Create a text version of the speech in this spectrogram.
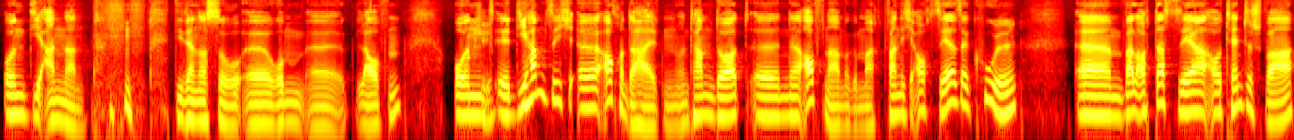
Und die anderen, die dann noch so äh, rumlaufen. Äh, und Okay. äh, die haben sich äh, auch unterhalten und haben dort äh, eine Aufnahme gemacht. Fand ich auch sehr, sehr cool, ähm, weil auch das sehr authentisch war.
